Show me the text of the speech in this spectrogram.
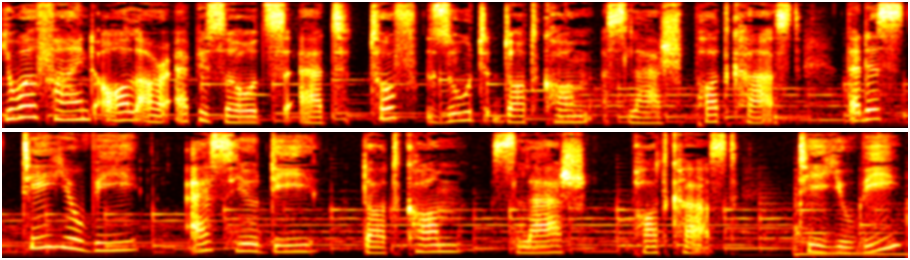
You will find all our episodes at tuvsud.com slash podcast. That is T-U-V-S-U-D tuvsud.com slash podcast. T-U-V-S-U-D.com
